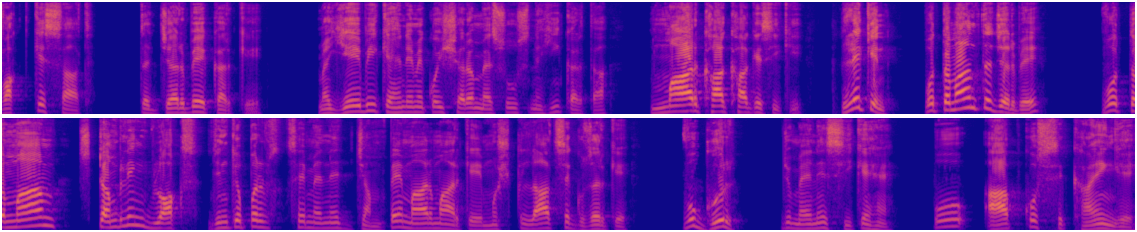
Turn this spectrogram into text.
وقت کے ساتھ تجربے کر کے، میں یہ بھی کہنے میں کوئی شرم محسوس نہیں کرتا، مار کھا کھا کے سیکھی۔ لیکن وہ تمام تجربے، وہ تمام سٹمبلنگ بلاکس جن کے اوپر سے میں نے جمپے مار مار کے، مشکلات سے گزر کے، وہ گر جو میں نے سیکھے ہیں، وہ آپ کو سکھائیں گے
